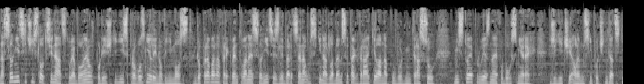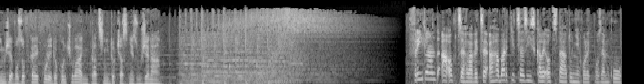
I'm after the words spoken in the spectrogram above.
Na silnici číslo 13 u Jablonného v Podještědí zprovoznili nový most. Doprava na frekventované silnici z Liberce na Ústí nad Labem se tak vrátila na původní trasu. Místo je průjezdné v obou směrech. Řidiči ale musí počítat s tím, že vozovka je kvůli dokončování prací dočasně zúžená. Friedland a obce Hlavice a Habartice získali od státu několik pozemků.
